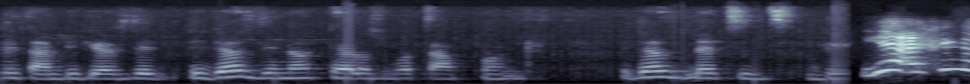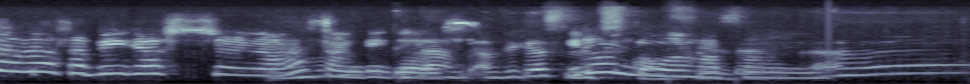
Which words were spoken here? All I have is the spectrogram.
No, It's ambiguous. They, they just did not tell us what happened. They just let it be. Yeah, I think that was ambiguous too. No, that's Mhm. ambiguous. Am- ambiguous You don't know what happened. Uh,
